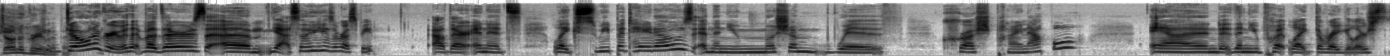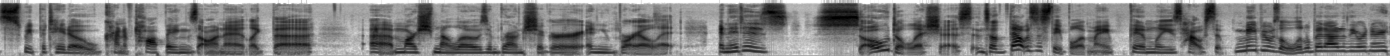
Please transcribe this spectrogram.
Don't agree with it. don't agree with it. But there's um yeah so he has a recipe out there and it's like sweet potatoes and then you mush them with crushed pineapple and then you put like the regular sweet potato kind of toppings on it like the uh, marshmallows and brown sugar and you broil it. And it is so delicious and so that was a staple at my family's house that maybe was a little bit out of the ordinary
